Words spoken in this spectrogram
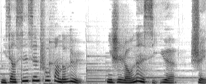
你像新鲜初放的绿，你是柔嫩喜悦，水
